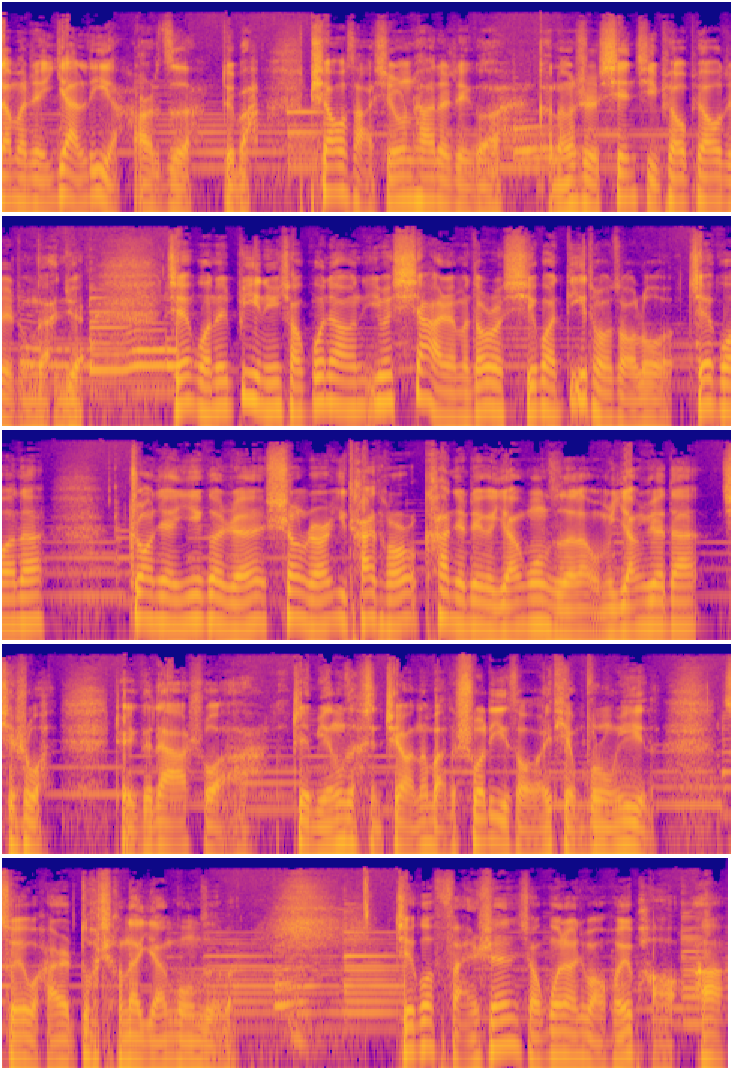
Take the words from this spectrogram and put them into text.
那么这艳丽啊二字，对吧？飘洒形容她的这个可能是仙气飘飘这种感觉。结果那婢女小姑娘，因为下人们都是习惯低头走路，结果呢？撞见一个人生人，一抬头看见这个杨公子了。我们杨约丹，其实我这跟大家说啊，这名字只要能把它说利索，我也挺不容易的，所以我还是多称他杨公子吧。结果反身，小姑娘就往回跑啊，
